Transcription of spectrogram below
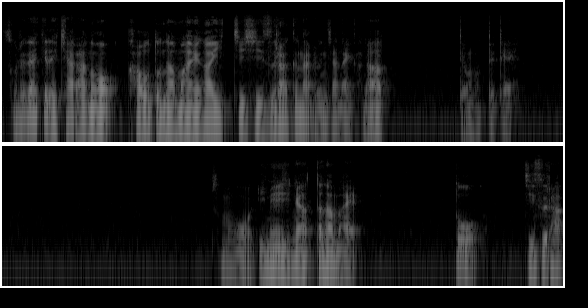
それだけでキャラの顔と名前が一致しづらくなるんじゃないかなって思っててそのイメージに合った名前と字面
